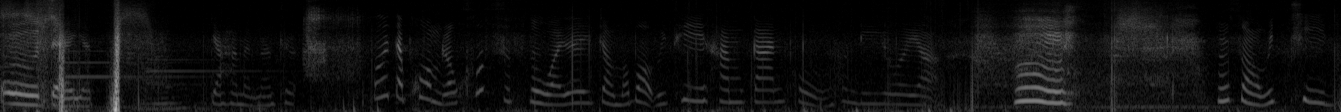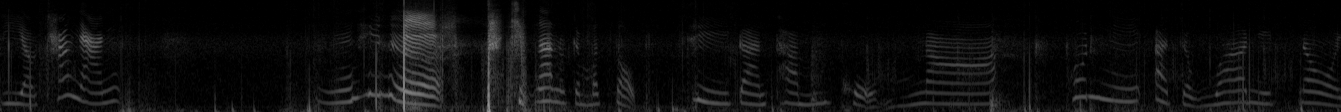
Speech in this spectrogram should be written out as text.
เออแต่อย่าอย่าทำแบบนั้นเถอะเออแต่ผมเราโคตรสวยเลยจะมาบอกวิธีทำการผมพอดีเลยอะอืมมันส องวิธีเดียวเท่านั้นอืมคลิปหน้าเราจะมาสอบวิธีการทำผมนะพรุ่งนี้อาจจะว่านิดหน่อย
